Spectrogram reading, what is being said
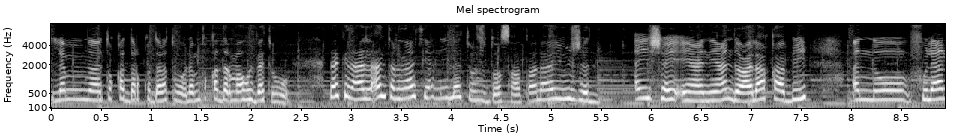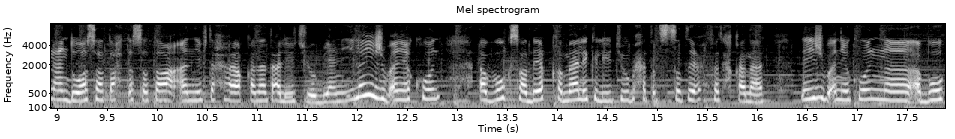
لم تقدر قدرته لم تقدر موهبته. لكن على الإنترنت يعني لا توجد وساطة لا يوجد أي شيء يعني عنده علاقة بأنه فلان عنده وساطة حتى استطاع أن يفتح قناة على اليوتيوب. يعني لا يجب أن يكون أبوك صديق مالك اليوتيوب حتى تستطيع فتح قناة. لا يجب أن يكون أبوك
